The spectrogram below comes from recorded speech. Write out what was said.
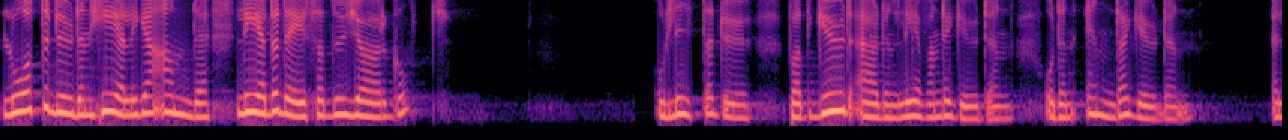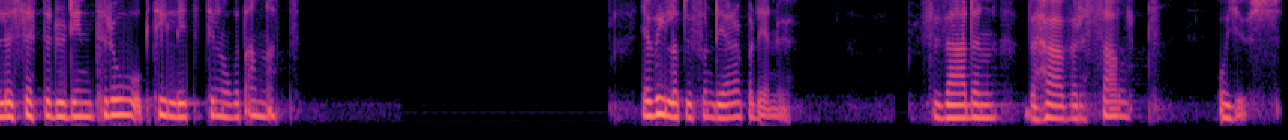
Låter du den heliga ande leda dig så att du gör gott? Och litar du på att Gud är den levande guden och den enda guden? Eller sätter du din tro och tillit till något annat? Jag vill att du funderar på det nu. För världen behöver salt och ljus.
